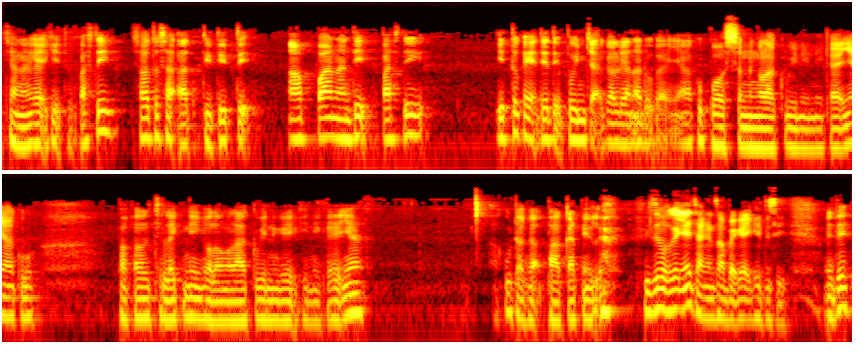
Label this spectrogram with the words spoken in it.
jangan kayak gitu. Pasti suatu saat di titik apa nanti pasti itu kayak titik puncak kalian. Aduh kayaknya aku bosen ngelakuin ini. Kayaknya aku bakal jelek nih kalau ngelakuin kayak gini. Kayaknya aku udah nggak bakat nih. Loh itu pokoknya jangan sampai kayak gitu sih. Nanti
